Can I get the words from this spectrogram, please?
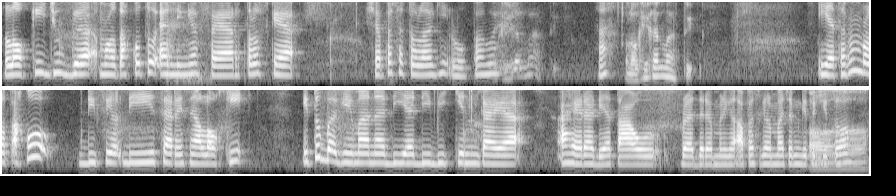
Loki juga menurut aku tuh endingnya fair. Terus kayak siapa satu lagi? Lupa gue. Loki kan mati. Hah? Loki kan mati. Iya tapi menurut aku di di seriesnya Loki itu bagaimana dia dibikin kayak akhirnya dia tahu brother meninggal apa segala macam gitu-gitu. Oh,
